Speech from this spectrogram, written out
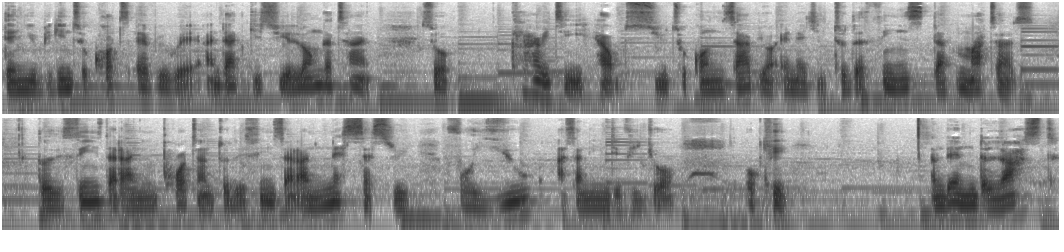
Then you begin to cut everywhere, and that gives you a longer time. So clarity helps you to conserve your energy to the things that matters to the things that are important to the things that are necessary for you as an individual okay and then the last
